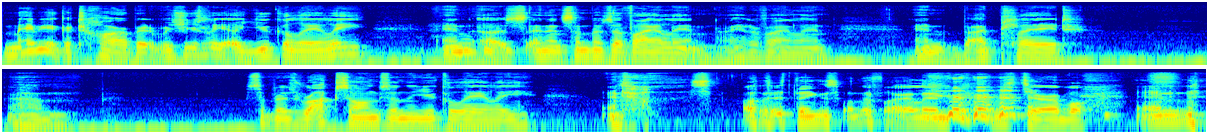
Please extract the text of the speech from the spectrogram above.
maybe a guitar, but it was usually a ukulele, and uh, and then sometimes a violin. I had a violin, and I played. Um, sometimes rock songs on the ukulele, and other things on the violin. It was terrible. And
